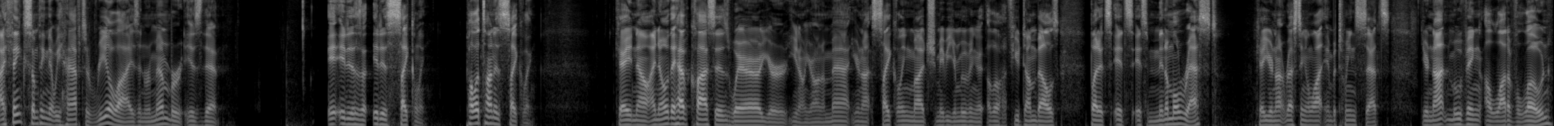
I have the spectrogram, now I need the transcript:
I think something that we have to realize and remember is that it, is it is cycling. Peloton is cycling. Okay, now I know they have classes where you're, you know, you're on a mat, you're not cycling much, maybe you're moving a, a, little, a few dumbbells, but it's it's it's minimal rest. Okay, you're not resting a lot in between sets. You're not moving a lot of load.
